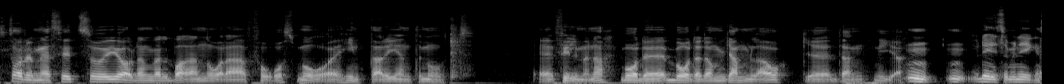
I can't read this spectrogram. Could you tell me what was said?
Storymässigt så gör den väl bara några få små hintar gentemot eh, filmerna. Både, både de gamla och eh, den nya. Mm, mm. Det är som en egen,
